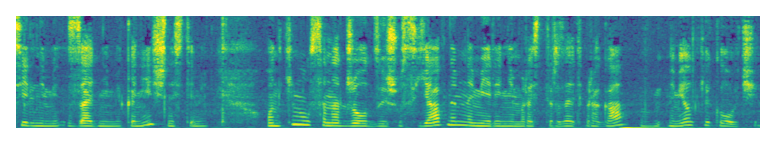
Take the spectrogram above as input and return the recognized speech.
сильными задними конечностями, он кинулся на Джоу Цзышу с явным намерением растерзать врага на мелкие клочья.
